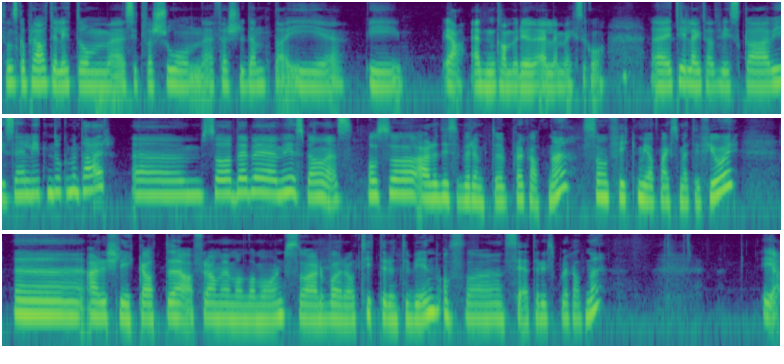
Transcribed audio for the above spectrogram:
som skal prate litt om eh, situasjonen for studenter i, i ja, enten Kamerun eller Mexico. Eh, I tillegg til at vi skal vise en liten dokumentar. Um, så det blir mye spennende. Og så er det disse berømte plakatene som fikk mye oppmerksomhet i fjor. Eh, er det slik at ja, fra og med mandag morgen så er det bare å titte rundt i byen og så se etter disse plakatene? Ja.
